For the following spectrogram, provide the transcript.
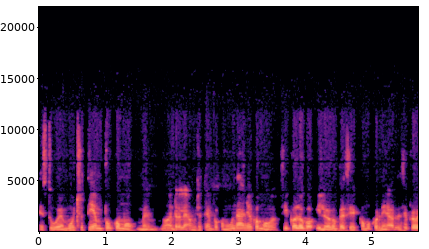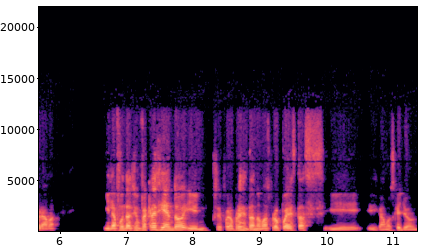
estuve mucho tiempo como, no, en realidad mucho tiempo, como un año como psicólogo y luego empecé como coordinador de ese programa y la fundación fue creciendo y se fueron presentando más propuestas y, digamos que yo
